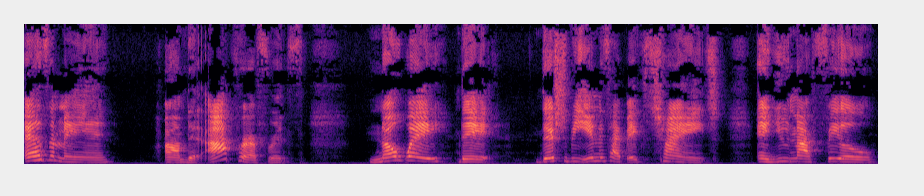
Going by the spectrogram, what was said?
as a man um that i preference no way that there should be any type of exchange and you not feel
